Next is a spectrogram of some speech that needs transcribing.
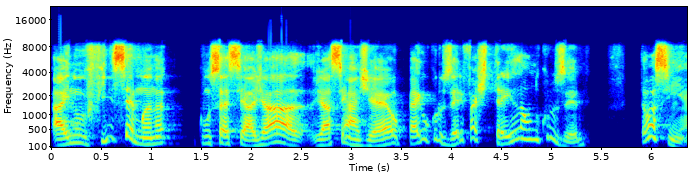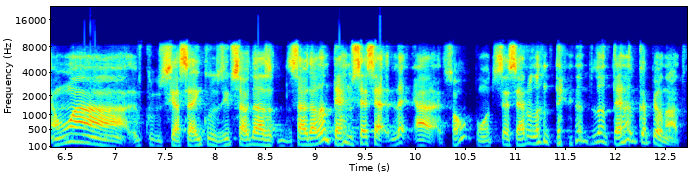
Aí no fim de semana, com o CSA já, já sem Argel, pega o Cruzeiro e faz 3 a 1 no Cruzeiro. Então, assim, é uma. O CSA, inclusive, saiu da, saiu da lanterna. O CSA, ah, só um ponto: o CSA era o lanterna, lanterna do campeonato.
